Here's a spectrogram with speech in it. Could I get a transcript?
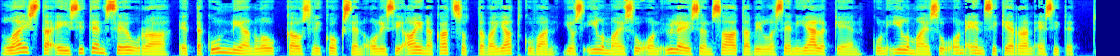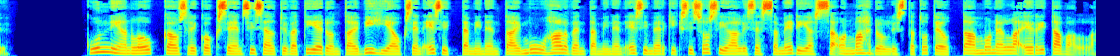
Laista ei siten seuraa, että kunnianloukkausrikoksen olisi aina katsottava jatkuvan, jos ilmaisu on yleisön saatavilla sen jälkeen, kun ilmaisu on ensi kerran esitetty. Kunnianloukkausrikokseen sisältyvä tiedon tai vihjauksen esittäminen tai muu halventaminen esimerkiksi sosiaalisessa mediassa on mahdollista toteuttaa monella eri tavalla.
